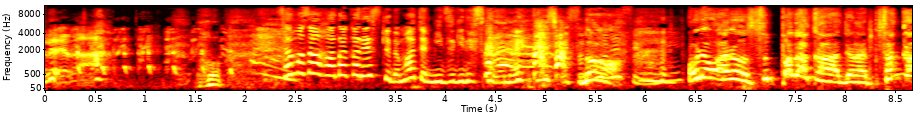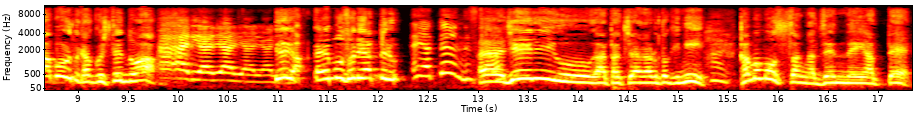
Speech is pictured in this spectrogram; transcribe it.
れは。さんまさん裸ですけど、まーちゃん水着ですからね。どう俺はあの、すっぱだかじゃない、サッカーボールで隠してんのは、あ、ありありありありあり。いやいや、えーもうそれやってる。え、やってるんですえか、ー J リーグが立ち上がるときに、はい鎌本さんが前年やって、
